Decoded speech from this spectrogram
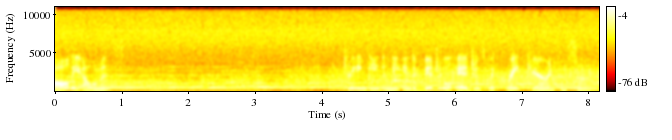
all the elements, treating even the individual edges with great care and concern.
